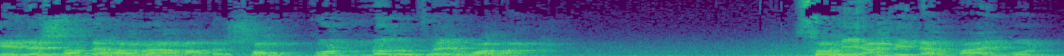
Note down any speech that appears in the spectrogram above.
এদের সাথে হবে আমাদের সম্পূর্ণরূপে ওয়ালা। সহি আকিদার ভাই বোন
